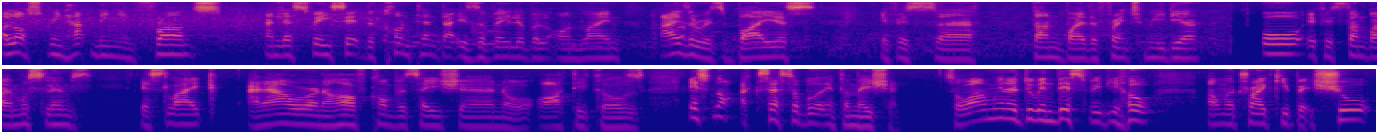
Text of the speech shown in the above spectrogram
A lot's been happening in France and let's face it the content that is available online either is biased if it's uh, done by the French media or if it's done by Muslims it's like an hour and a half conversation or articles. It's not accessible information. So what I'm going to do in this video I'm going to try keep it short,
